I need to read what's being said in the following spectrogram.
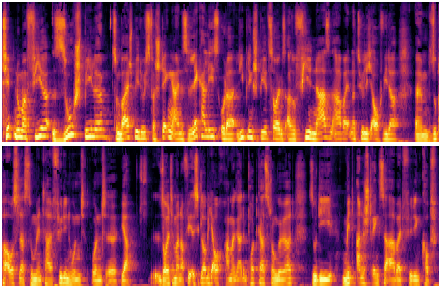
Tipp Nummer vier, Suchspiele, zum Beispiel durchs Verstecken eines Leckerlis oder Lieblingsspielzeugs, also viel Nasenarbeit natürlich auch wieder, ähm, super Auslastung mental für den Hund und äh, ja, sollte man auf, ist glaube ich auch, haben wir gerade im Podcast schon gehört, so die mit anstrengendste Arbeit für den Kopf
